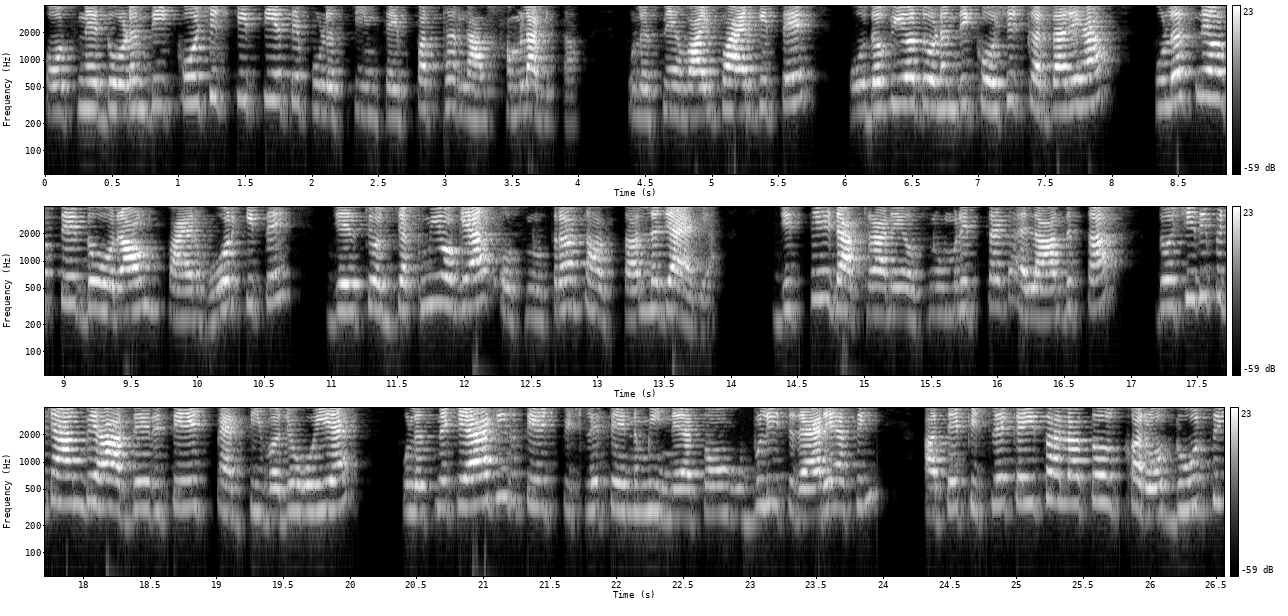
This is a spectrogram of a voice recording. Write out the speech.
ਉਸਨੇ ਦੌੜਨ ਦੀ ਕੋਸ਼ਿਸ਼ ਕੀਤੀ ਅਤੇ ਪੁਲਿਸ ਟੀਮ ਤੇ ਪੱਥਰ ਨਾਲ ਹਮਲਾ ਕੀਤਾ। ਪੁਲਿਸ ਨੇ ਹਵਾਈ ਫਾਇਰ ਕੀਤੇ। ਉਦੋਂ ਵੀ ਉਹ ਦੌੜਨ ਦੀ ਕੋਸ਼ਿਸ਼ ਕਰਦਾ ਰਿਹਾ। ਪੁਲਿਸ ਨੇ ਉਸ ਤੇ ਦੋ ਰਾਉਂਡ ਫਾਇਰ ਹੋਰ ਕੀਤੇ, ਜਿਸ 'ਚ ਉਹ ਜ਼ਖਮੀ ਹੋ ਗਿਆ। ਉਸ ਨੂੰ ਤੁਰੰਤ ਹਸਪਤਾਲ ਲਿਜਾਇਆ ਗਿਆ, ਜਿੱਥੇ ਡਾਕਟਰਾਂ ਨੇ ਉਸ ਨੂੰ ਮ੍ਰਿਤਕ ਐਲਾਨ ਦਿੱਤਾ। ਦੋਸ਼ੀ ਦੀ ਪਛਾਣ ਬਿਹਾਰ ਦੇ ਰਿਤੇਸ਼ 35 ਵਜੋਂ ਹੋਈ ਹੈ। ਪੁਲਿਸ ਨੇ ਕਿਹਾ ਕਿ ਰਿਤੇਸ਼ ਪਿਛਲੇ 3 ਮਹੀਨਿਆਂ ਤੋਂ ਹੁਬਲੀ 'ਚ ਰਹਿ ਰਿਹਾ ਸੀ ਅਤੇ ਪਿਛਲੇ ਕਈ ਸਾਲਾਂ ਤੋਂ ਘਰੋਂ ਦੂਰ ਸੀ।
